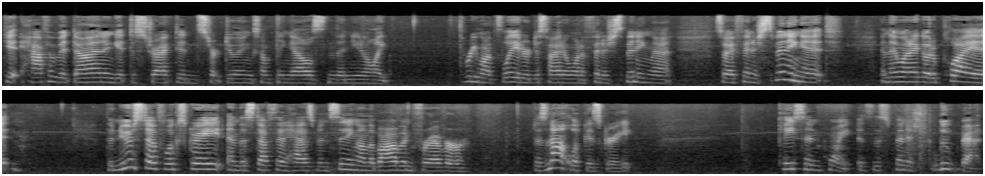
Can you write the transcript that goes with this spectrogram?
get half of it done and get distracted and start doing something else and then you know like 3 months later decide I want to finish spinning that. So I finish spinning it and then when I go to ply it the new stuff looks great and the stuff that has been sitting on the bobbin forever does not look as great. Case in point is this finished loop bat.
